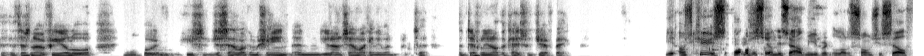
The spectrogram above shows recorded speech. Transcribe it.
if there's no feel or mm. or you just sound like a machine and you don't sound like anyone. But uh, definitely not the case with Jeff Beck. Yeah, I was curious. Obviously, on this album, you've written a lot of songs yourself.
